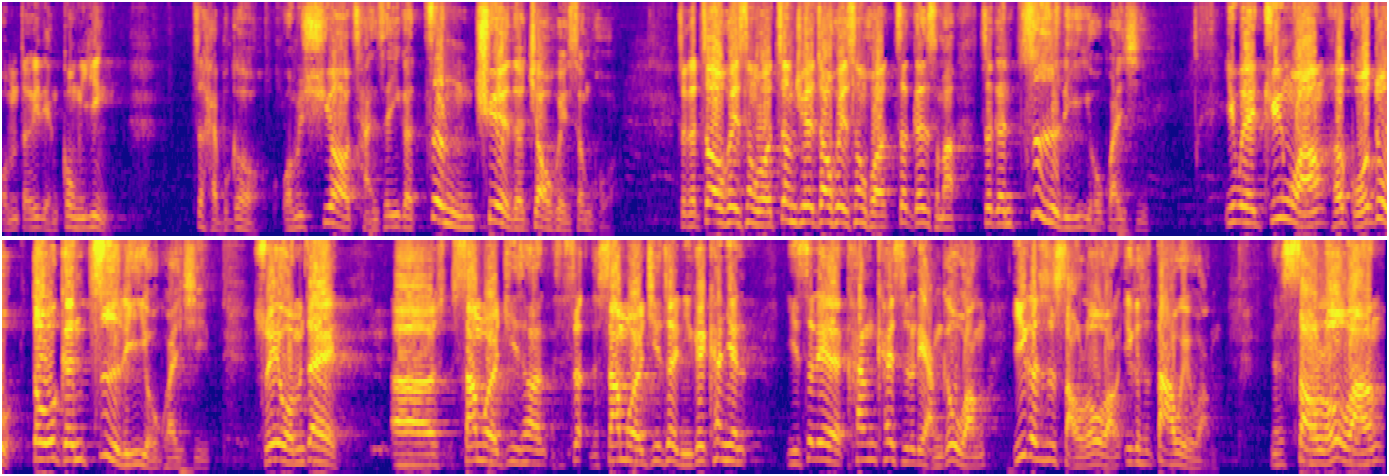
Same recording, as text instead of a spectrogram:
我们得一点供应，这还不够。我们需要产生一个正确的教会生活。这个教会生活，正确教会生活，这跟什么？这跟治理有关系。因为君王和国度都跟治理有关系，所以我们在呃沙漠耳记上，沙沙漠耳记这，你可以看见以色列刚开始两个王。一个是扫罗王，一个是大卫王。那扫罗王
